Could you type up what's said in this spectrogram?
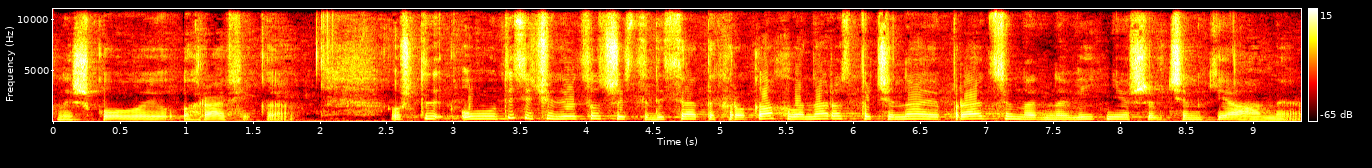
книжковою графікою. У 1960-х роках вона розпочинає працю над новітньою Шевченкіаною.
